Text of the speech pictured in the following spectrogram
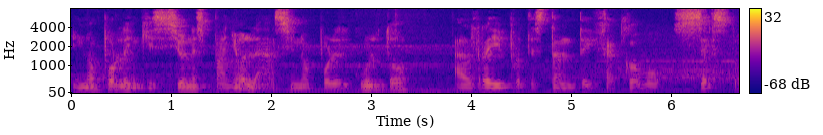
y no por la Inquisición española, sino por el culto al rey protestante Jacobo VI.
